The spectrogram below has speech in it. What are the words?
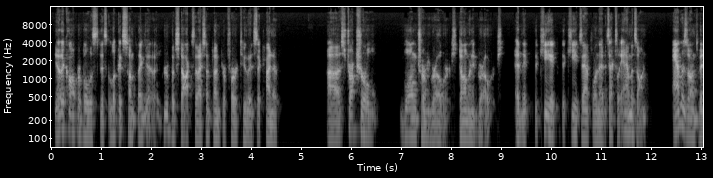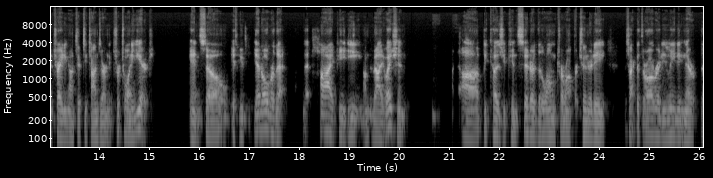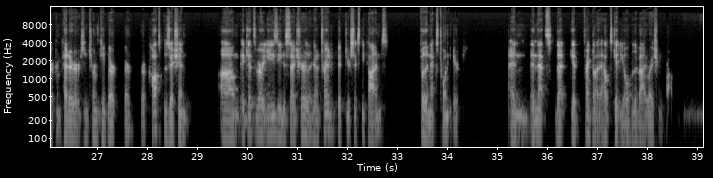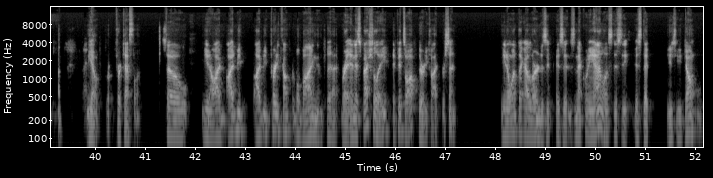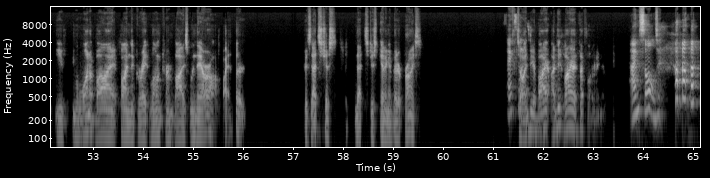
The other comparable is to look at something, a group of stocks that I sometimes refer to as a kind of uh, structural long-term growers, dominant growers. And the, the key the key example in that is actually Amazon. Amazon's been trading on 50 times earnings for 20 years. And so if you get over that that high PE on the valuation, uh, because you consider the long-term opportunity, the fact that they're already leading their their competitors in terms of their their, their cost position, um, it gets very easy to say, sure, they're going to trade 50 or 60 times for the next 20 years. And and that's that get frankly that helps get you over the valuation problem. You know, for, for Tesla. So you know, I'd, I'd be I'd be pretty comfortable buying them for that, right? And especially if it's off thirty five percent. You know, one thing I learned as, a, as, as an equity analyst is, the, is that is you don't you, you want to buy find the great long term buys when they are off by a third, because that's just that's just getting a better price. Excellent. So I'd be a buyer. I'd be a buyer at Tesla right now. I'm sold.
